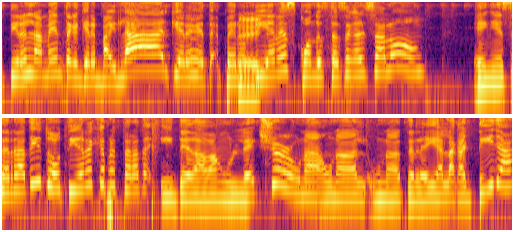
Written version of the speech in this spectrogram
tienes la mente que quieres bailar, quieres... este- Pero Sí. tienes, cuando estés en el salón, en ese ratito tienes que prestar atención. Y te daban un lecture, una, una, una, te leían la cartilla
